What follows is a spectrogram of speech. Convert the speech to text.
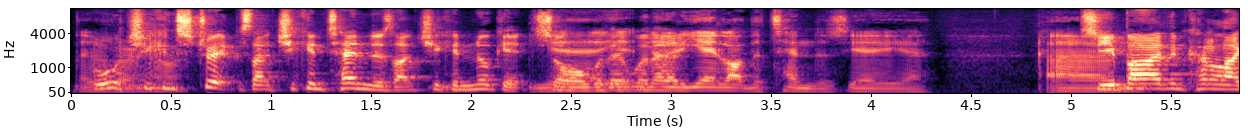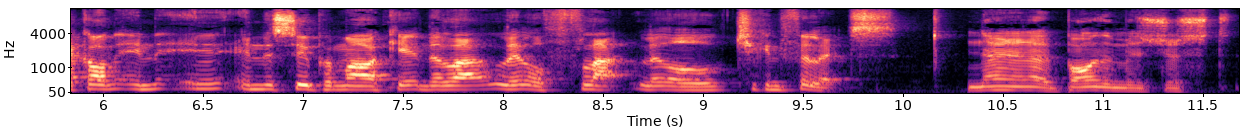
They Oh, chicken nice. strips, like chicken tenders, like chicken nuggets, Yeah, or were they, yeah, were no, they- yeah, like the tenders. Yeah, yeah. yeah. So you buy them kind of like on in, in in the supermarket, and they're like little flat little chicken fillets, No, no, no. Buy them as just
